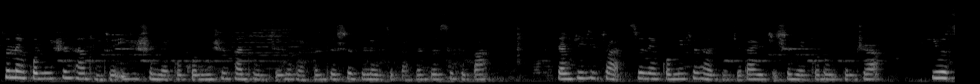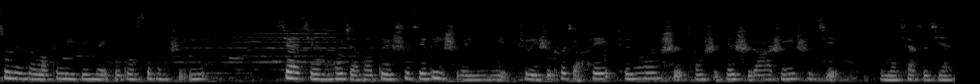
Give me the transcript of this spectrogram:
苏联国民生产总值一直是美国国民生产总值的百分之四十六至百分之四十八。人均计算，苏联国民生产总值大约只是美国的五分之二，因为苏联的劳动力比美国多四分之一。下一期我们会讲到对世界历史的意义。这里是柯小黑，全球通史，从史前史到二十一世纪。我们下次见。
